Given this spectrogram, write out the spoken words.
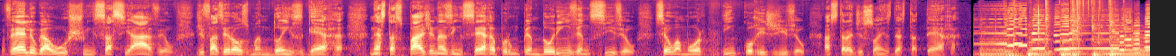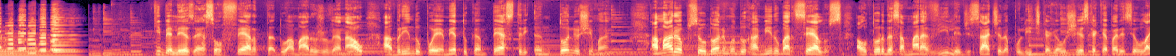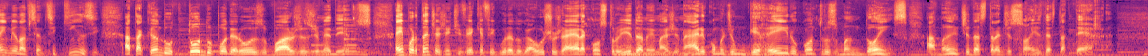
velho gaúcho insaciável de fazer aos mandões guerra, nestas páginas encerra por um pendor invencível seu amor incorrigível às tradições desta terra. Que beleza essa oferta do Amaro Juvenal abrindo o poemeto campestre Antônio Chimango. Amaro é o pseudônimo do Ramiro Barcelos, autor dessa maravilha de sátira política gauchesca que apareceu lá em 1915, atacando o todo-poderoso Borges de Medeiros. É importante a gente ver que a figura do gaúcho já era construída no imaginário como de um guerreiro contra os mandões, amante das tradições desta terra.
